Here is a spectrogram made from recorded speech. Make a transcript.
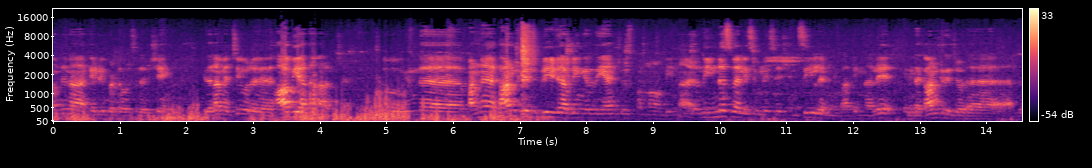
வந்து நான் கேள்விப்பட்ட ஒரு சில விஷயங்கள். இதெல்லாம் வச்சு ஒரு ஹாபியா தான் ஆரம்பிச்சேன். ஸோ இந்த பண்ண கான்கிரீட் breed அப்படிங்கிறது ஏன் சூஸ் பண்ணோம் அப்படின்னா இது வந்து இண்டஸ் வேலி சிவிலைசேஷன் சீல்ல நீங்க பாத்தீங்கன்னாலே இந்த கான்கிரீட்டோட அந்த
